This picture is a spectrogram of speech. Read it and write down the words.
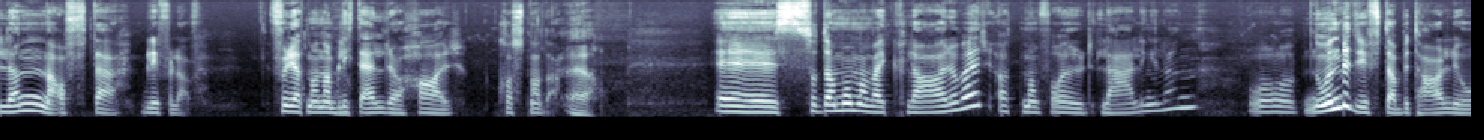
lønna ofte blir for lav. Fordi at man har blitt eldre og har kostnader. Ja. Eh, så da må man være klar over at man får lærlingelønn. Og noen bedrifter betaler jo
